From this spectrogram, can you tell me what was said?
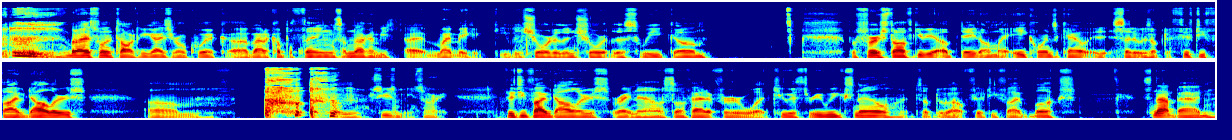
But I just want to talk to you guys real quick uh, about a couple things. I'm not gonna be. I might make it even shorter than short this week. Um, but first off, give you an update on my Acorns account. It said it was up to fifty five dollars. Um, excuse me, sorry, fifty five dollars right now. So I've had it for what two or three weeks now. It's up to about fifty five bucks. It's not bad.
